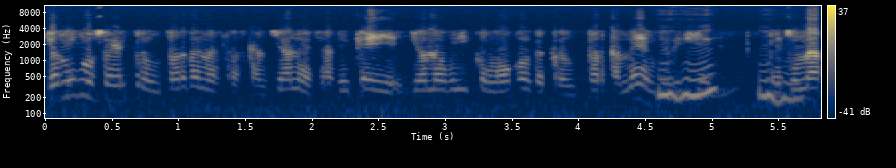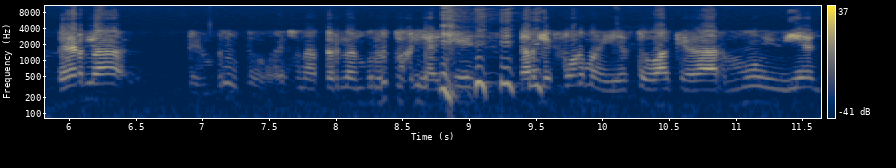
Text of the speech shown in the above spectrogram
Yo mismo soy el productor de nuestras canciones, así que yo lo vi con ojos de productor también. dije, es una perla en bruto, es una perla en bruto y hay que darle forma y esto va a quedar muy bien.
